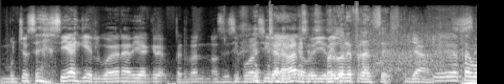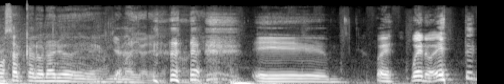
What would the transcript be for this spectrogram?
mucho se decía que el weón había... cre- Perdón, no sé si puedo decir Sí, garabato, sí, Perdón, digo- es francés. ya. Ya estamos cerca del horario de, de Ya. mayores. Eh, pues, bueno, este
